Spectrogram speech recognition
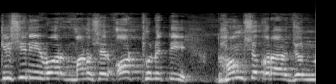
কৃষি নির্ভর মানুষের অর্থনীতি ধ্বংস করার জন্য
